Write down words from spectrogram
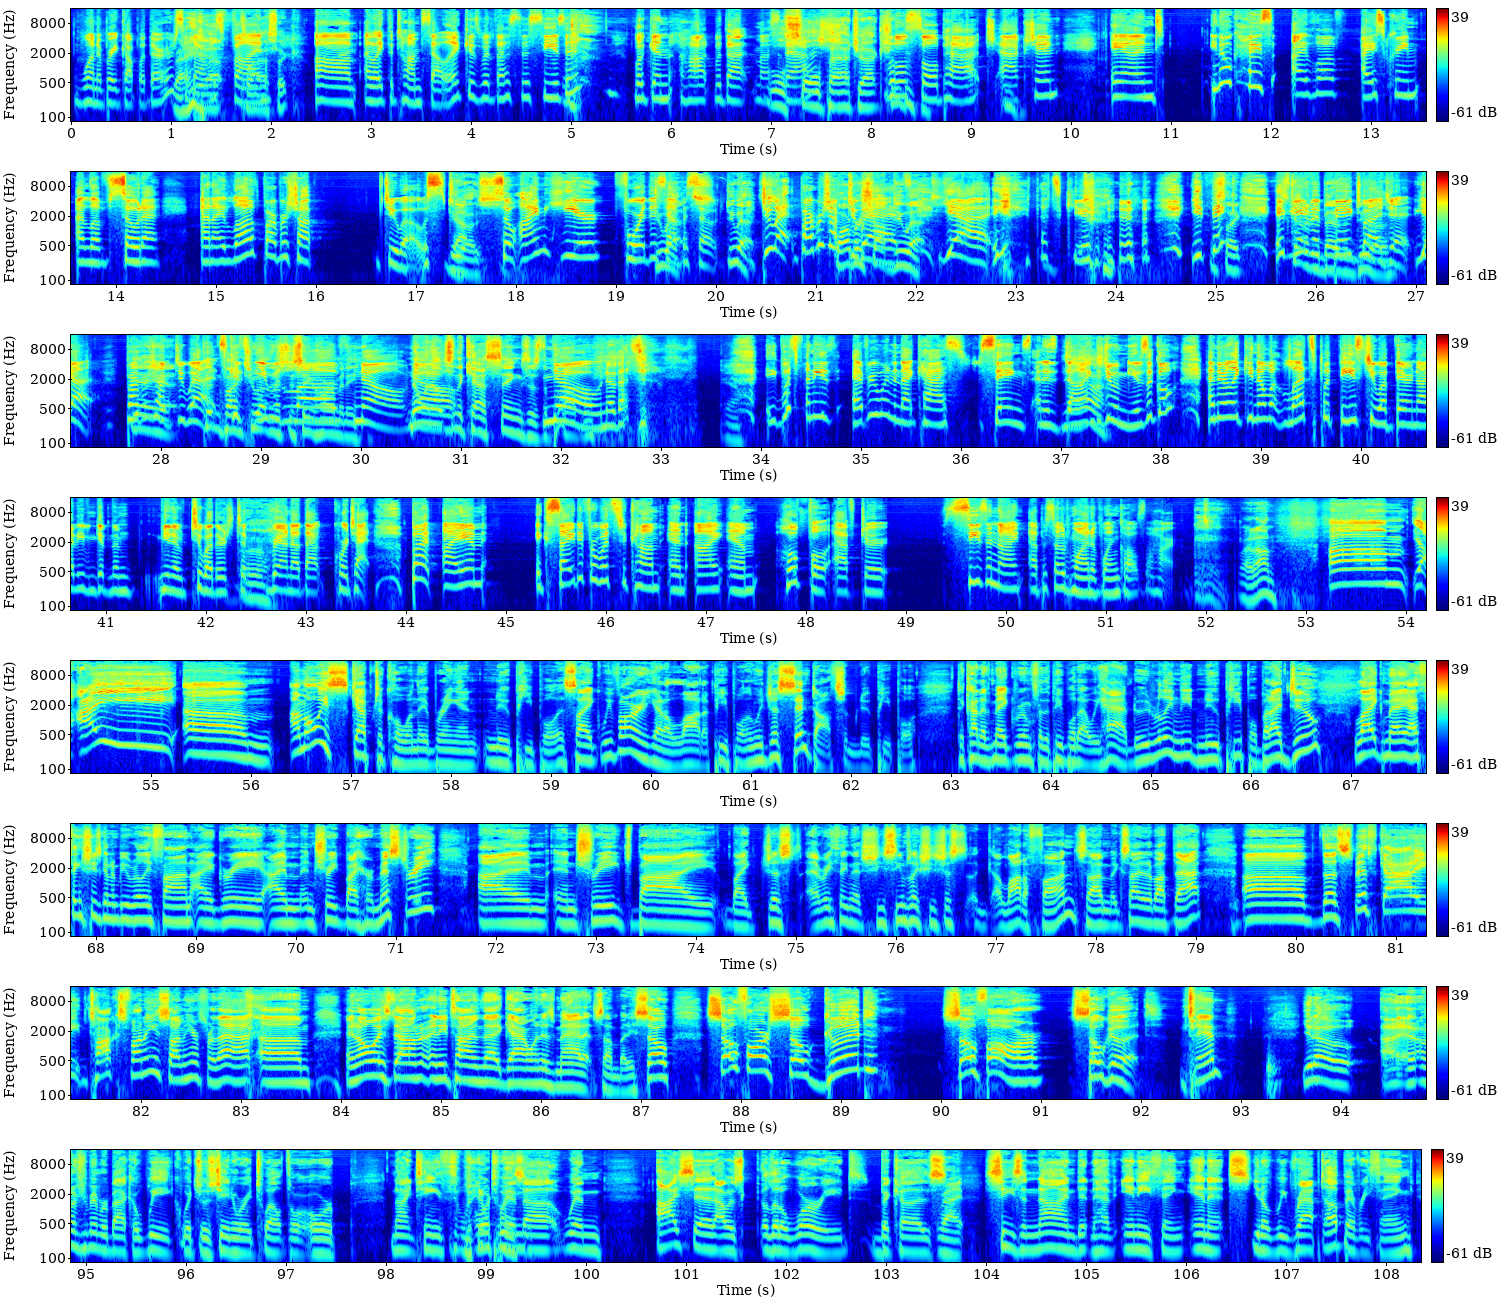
want to break up with her. So Right. that Yeah, was fun. classic. Um, I like that Tom Selleck is with us this season, looking hot with that mustache. Little soul patch action. Little soul patch action. And, you know, guys, I love ice cream. I love soda. And I love barbershop duos. Duos. So I'm here for this Duets. episode. Duets. Duet. Barbershop, Barbershop duets. duet. Yeah. That's cute. you think like, if you have be a big budget, yeah. Barbershop Yeah, yeah. duet. Couldn't find two others to sing harmony. No, No, no one else in the cast sings is the no, problem. no, no, that's. What's funny is everyone in that cast sings and is dying Yeah. to do a musical, and they're like, you know what? Let's put these two up there, and not even give them, you know, two others to round out that quartet. But I am excited for what's to come, and I am hopeful after season nine, episode one of When Calls the Heart. Right on. Um, yeah, I um, I'm always skeptical when they bring in new people. It's like we've already got a lot of people, and we just sent off some new people to kind of make room for the people that we have. Do we really need new people? But I do like May. I think she's going to be really fun. I agree. I'm intrigued by her mystery. I'm intrigued by like just everything that she seems like she's just a, a lot of fun. So I'm excited about that. Uh, the Smith guy talks funny, so I'm here for that. Um, and always down anytime that Gowen is mad at somebody. So so far so good. So far so good. Dan. You know, I, I don't know if you remember back a week, which was January 12th or, or 19th, when, Or when, uh, when I said I was a little worried because Right. season nine didn't have anything in it. You know, we wrapped up everything.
